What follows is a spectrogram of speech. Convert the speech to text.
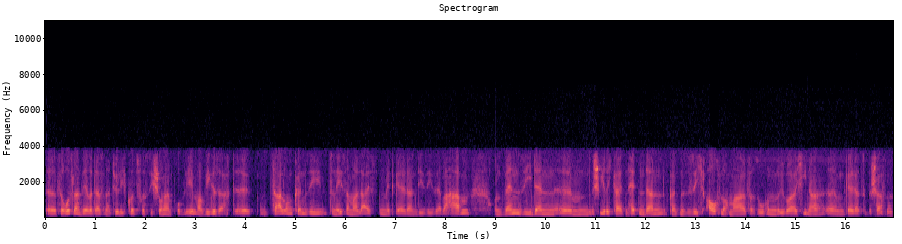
Äh, für Russland wäre das natürlich kurzfristig schon ein Problem. Aber wie gesagt, äh, Zahlungen können sie zunächst einmal leisten mit Geldern, die sie selber haben. Und wenn sie denn ähm, Schwierigkeiten hätten, dann könnten sie sich auch nochmal versuchen, über China ähm, Gelder zu beschaffen.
